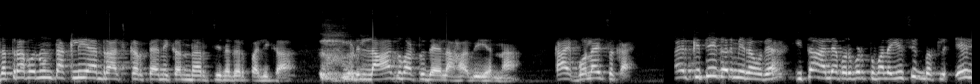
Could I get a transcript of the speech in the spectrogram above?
जत्रा बनवून टाकली आणि राजकर्त्याने कंधारची नगरपालिका. थोडी लाज वाटू द्यायला हवी यांना. काय बोलायचं काय? बाहेर किती गरमी राहू द्या इथं आल्याबरोबर तुम्हाला एसीत बसले ए-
